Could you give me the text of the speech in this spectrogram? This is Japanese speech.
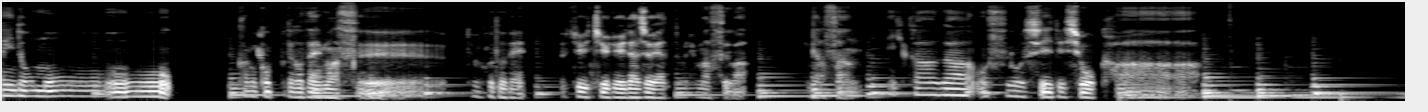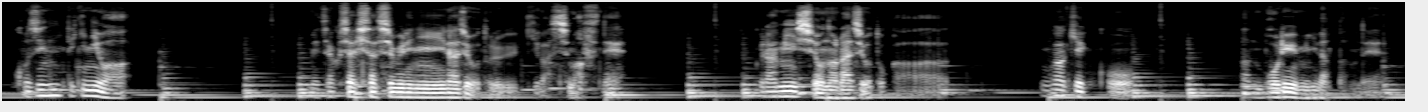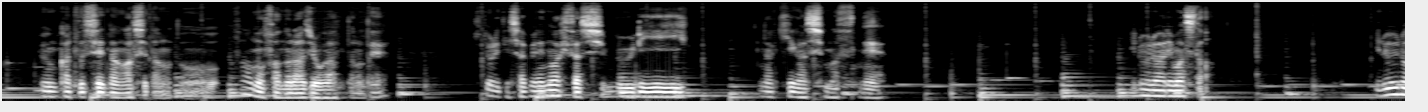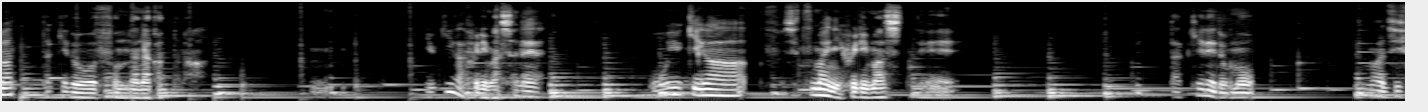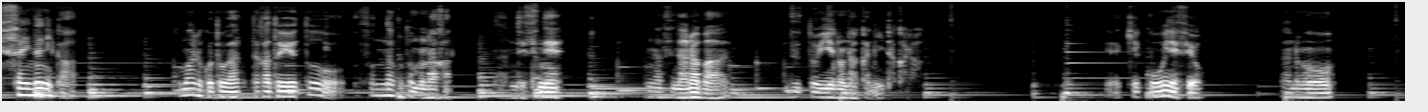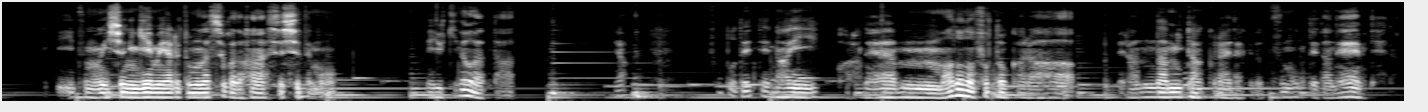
はい、どうも、紙コップでございます。ということで、宇宙一流ラジオやっておりますが、皆さん、いかがお過ごしでしょうか？個人的には、めちゃくちゃ久しぶりにラジオを撮る気がしますね。グラミー賞のラジオとかが結構、あのボリューミーだった、分割して流してたのと、サーモンさんのラジオがあったので、一人で喋るのは久しぶりな気がしますね。いろいろありました。いろいろあったけど、そんななかったな。うん、雪が降りましたね。大雪が数日前に降りまして、降ったけれども、まあ実際何か困ることがあったかというと、そんなこともなかったんですね。なぜならば、ずっと家の中にいたから。え結構多いですよ。あの、いつも一緒にゲームやる友達とかと話してても、え雪どうだった？いや、外出てないからね、うん、窓の外からベランダ見たくらいだけど積もってたね、みたいな。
